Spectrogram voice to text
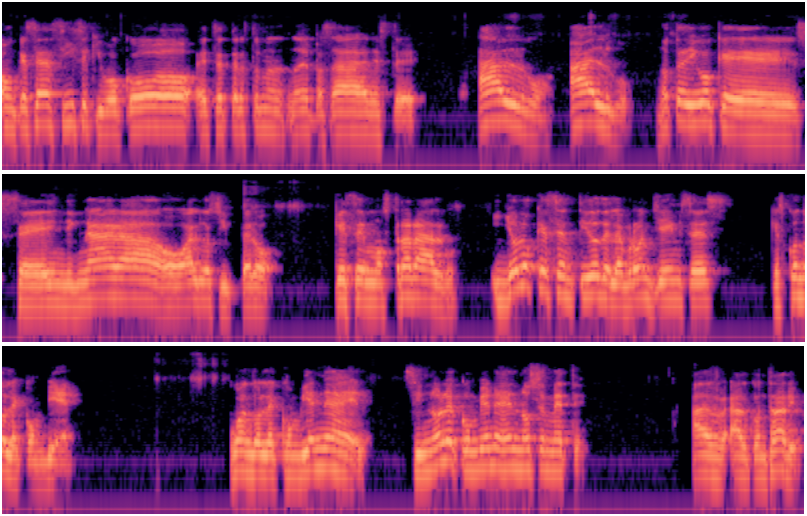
aunque sea así, se equivocó, etcétera, esto no, no debe pasar, este, algo, algo. No te digo que se indignara o algo así, pero que se mostrara algo. Y yo lo que he sentido de LeBron James es que es cuando le conviene. Cuando le conviene a él. Si no le conviene a él, no se mete. Al, contrario,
